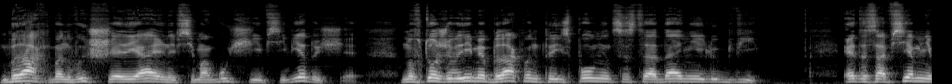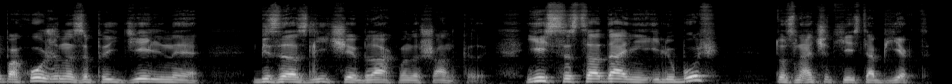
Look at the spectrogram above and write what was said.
Брахман – высшая реальность, всемогущая и всеведущая, но в то же время Брахман преисполнен сострадания и любви. Это совсем не похоже на запредельное безразличие Брахмана Шанкары. Есть сострадание и любовь, то значит есть объект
